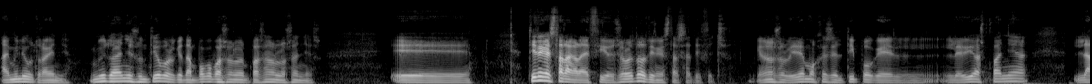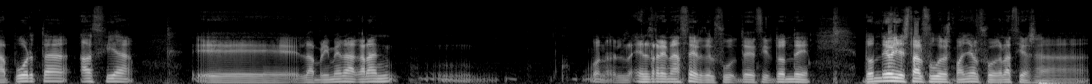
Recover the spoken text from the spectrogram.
A Emilio Butragueño. Emilio Butragueño es un tío porque tampoco pasó, pasaron los años. Eh, tiene que estar agradecido y sobre todo tiene que estar satisfecho. Que no nos olvidemos que es el tipo que le dio a España la puerta hacia eh, la primera gran bueno, el, el renacer del fútbol, es decir, donde, donde hoy está el fútbol español fue gracias a,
